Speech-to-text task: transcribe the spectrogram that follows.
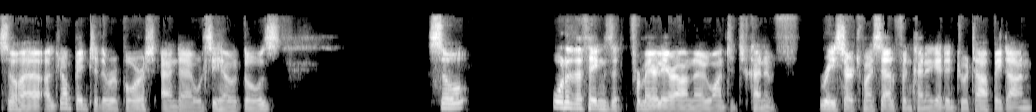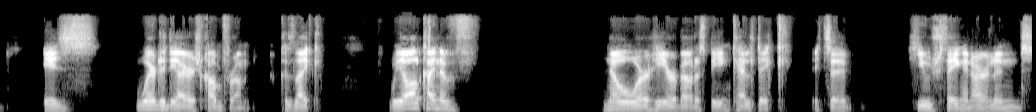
So uh, I'll jump into the report and uh, we'll see how it goes. So, one of the things that from earlier on I wanted to kind of research myself and kind of get into a topic on is where did the Irish come from? Because, like, we all kind of know or hear about us being Celtic. It's a huge thing in Ireland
